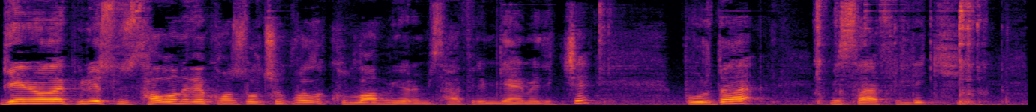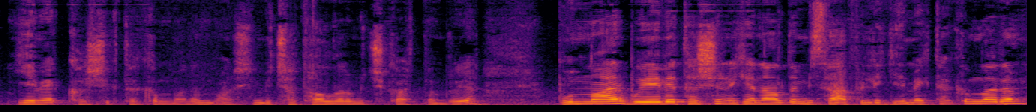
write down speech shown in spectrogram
Genel olarak biliyorsunuz salonu ve konsolu çok fazla kullanmıyorum misafirim gelmedikçe. Burada misafirlik yemek kaşık takımlarım var. Şimdi çatallarımı çıkarttım buraya. Bunlar bu eve taşınırken aldığım misafirlik yemek takımlarım.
